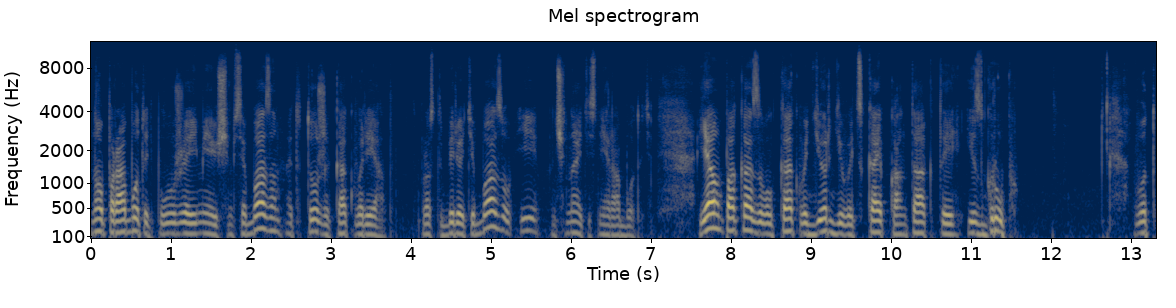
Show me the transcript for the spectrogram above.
Но поработать по уже имеющимся базам это тоже как вариант. Просто берете базу и начинаете с ней работать. Я вам показывал, как выдергивать Skype контакты из групп. Вот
